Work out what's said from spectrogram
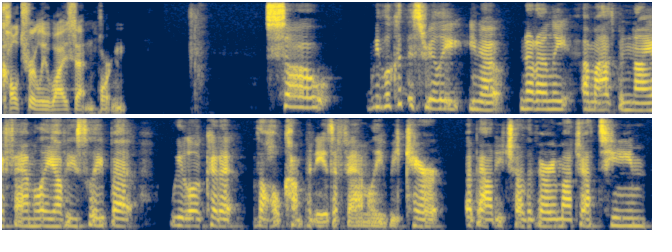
culturally, why is that important? So, we look at this really, you know, not only are my husband and I a family, obviously, but we look at it, the whole company as a family. We care about each other very much. Our team,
